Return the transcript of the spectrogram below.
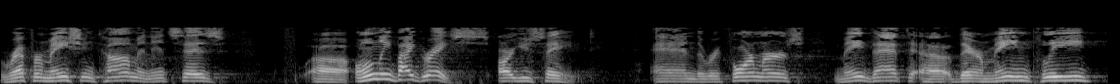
Reformation come and it says, uh, only by grace are you saved. And the reformers made that uh, their main plea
